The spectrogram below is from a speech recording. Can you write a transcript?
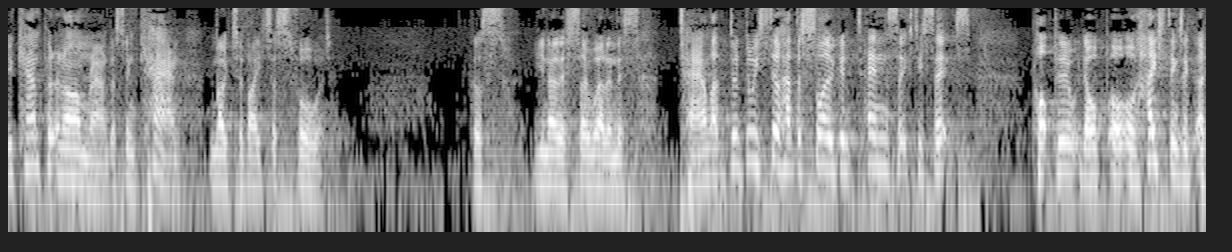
who can put an arm around us and can motivate us forward. Because you know this so well in this town. Do, do we still have the slogan 1066? Popular, or, or Hastings, uh,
